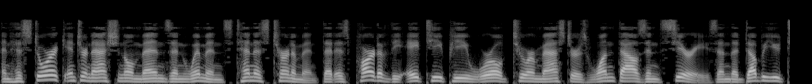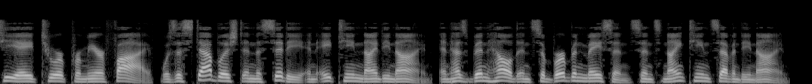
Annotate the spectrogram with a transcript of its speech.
an historic international men's and women's tennis tournament that is part of the ATP World Tour Masters 1000 series and the WTA Tour Premier 5, was established established in the city in 1899, and has been held in suburban Mason since 1979.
